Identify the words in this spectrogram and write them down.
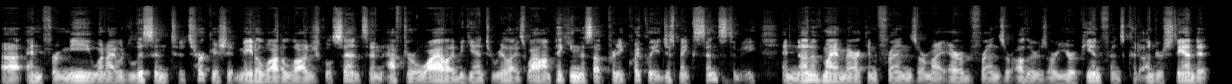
Uh, and for me, when I would listen to Turkish, it made a lot of logical sense. And after a while, I began to realize, wow, I'm picking this up pretty quickly. It just makes sense to me. And none of my American friends or my Arab friends or others or European friends could understand it.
